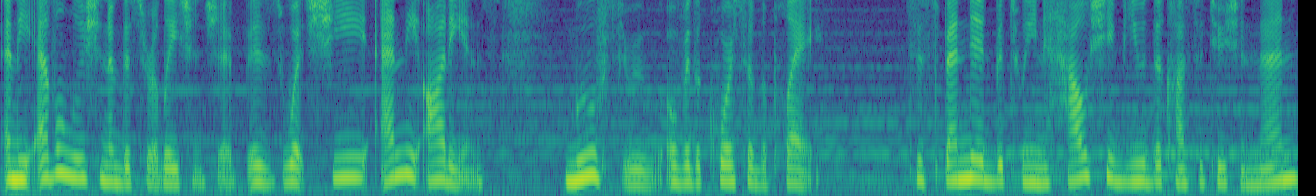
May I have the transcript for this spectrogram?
And the evolution of this relationship is what she and the audience move through over the course of the play, suspended between how she viewed the Constitution then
